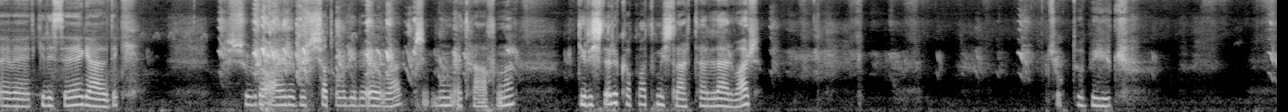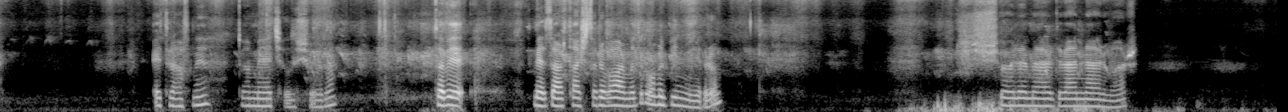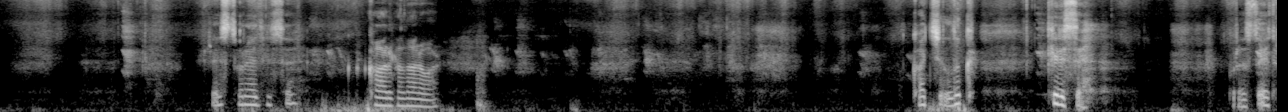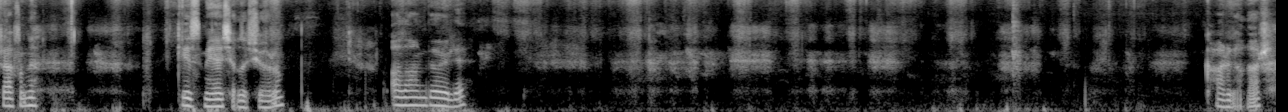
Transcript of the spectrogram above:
Evet, kiliseye geldik. Şurada ayrı bir şatolu gibi ev var. Şimdi bunun etrafını girişleri kapatmışlar, teller var. Çok da büyük. Etrafını dönmeye çalışıyorum. Tabi mezar taşları var mıdır onu bilmiyorum. Şöyle merdivenler var. Restore edilse kargalar var. Kaç yıllık kilise. Burası etrafını gezmeye çalışıyorum. Alan böyle. Kargalar.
